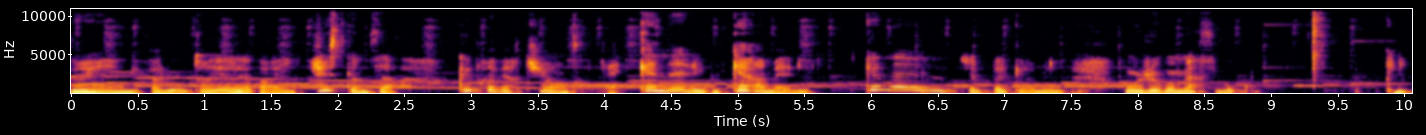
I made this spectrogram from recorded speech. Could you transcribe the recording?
Dring. Allô, Toriel à l'appareil. Juste comme ça. Que préfères-tu entre la cannelle et le caramel? Cannelle J'aime pas le caramel. Bon, je vois, merci beaucoup. Clic.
